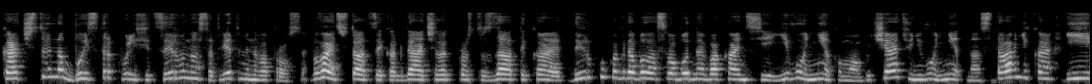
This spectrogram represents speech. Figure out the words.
качественно, быстро, квалифицированно, с ответами на вопросы. Бывают ситуации, когда человек просто затыкает дырку, когда была свободная вакансия, его некому обучать, у него нет наставника, и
